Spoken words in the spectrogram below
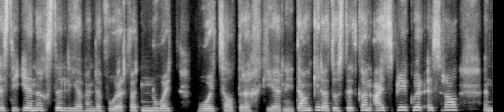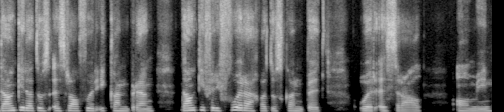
is die enigste lewende woord wat nooit nooit sal terugkeer nie. Dankie dat ons dit kan uitspreek oor Israel en dankie dat ons Israel voor u kan bring. Dankie vir die voorreg wat ons kan bid oor Israel. Amen.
